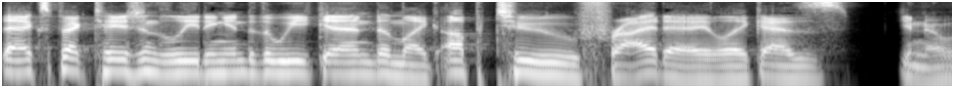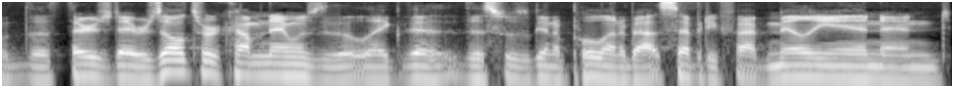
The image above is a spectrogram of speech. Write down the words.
the expectations leading into the weekend and like up to Friday, like as you know, the Thursday results were coming in was that like the, this was going to pull in about 75 million and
